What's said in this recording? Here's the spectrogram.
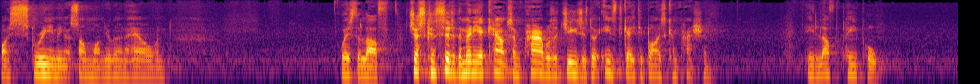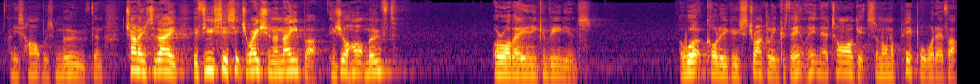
By screaming at someone, you're going to hell, and Where's the love? Just consider the many accounts and parables of Jesus that were instigated by his compassion. He loved people and his heart was moved. And challenge today if you see a situation, a neighbour, is your heart moved? Or are they an inconvenience? A work colleague who's struggling because they're hitting their targets and on a pip or whatever.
